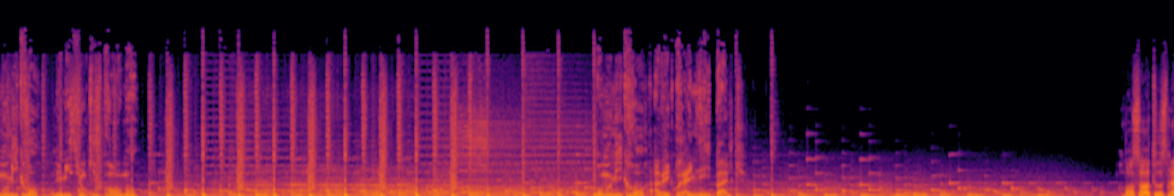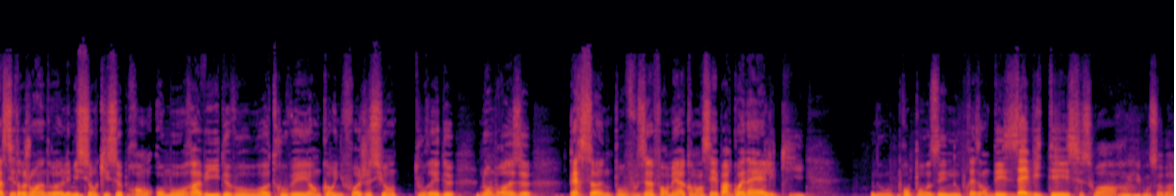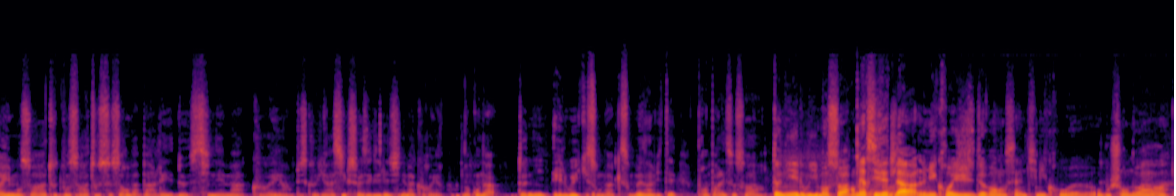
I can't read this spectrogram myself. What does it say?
Homo Micro, l'émission qui se prend au. Homo Micro avec Brahim Neid Balk. Bonsoir à tous, merci de rejoindre l'émission qui se prend au mot. Ravi de vous retrouver encore une fois. Je suis entouré de nombreuses personnes pour vous informer, à commencer par Gwanaël qui nous propose et nous présente des invités ce soir. Oui, bonsoir Brahim, bonsoir à toutes, bonsoir à tous. Ce soir, on va parler de cinéma coréen, puisqu'il y a un cycle sur les exilés du cinéma coréen. Donc on a Tony et Louis qui sont là, qui sont mes invités pour en parler ce soir. Tony et Louis, bonsoir. Merci d'être là. Le micro est juste devant. C'est un petit micro euh, au bouchon noir.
